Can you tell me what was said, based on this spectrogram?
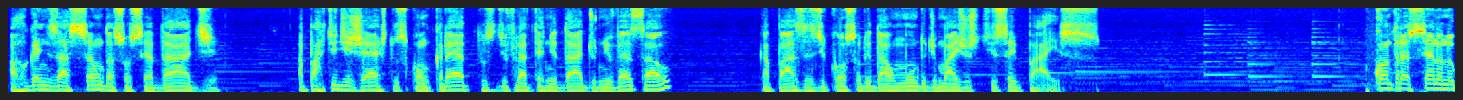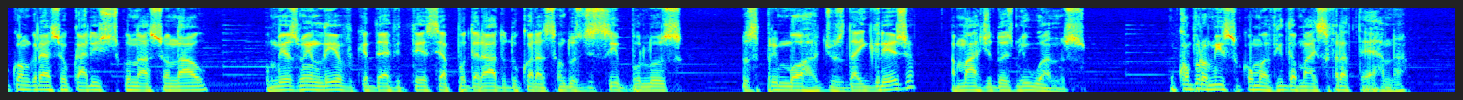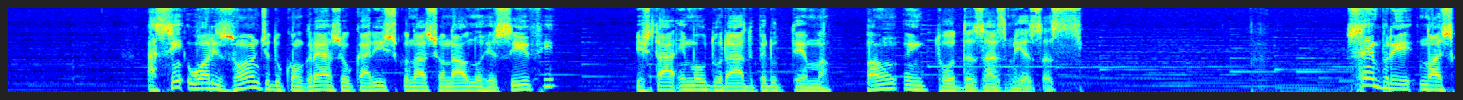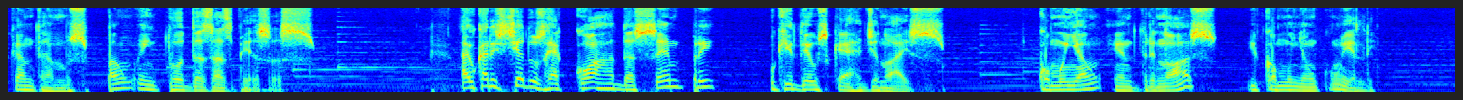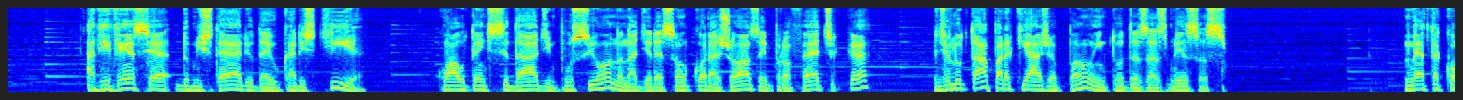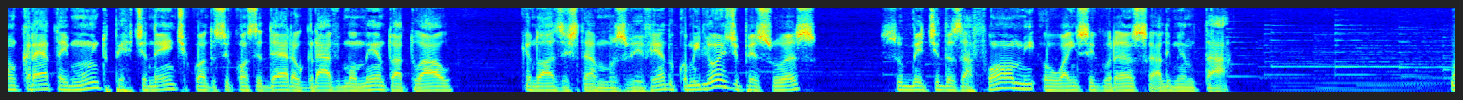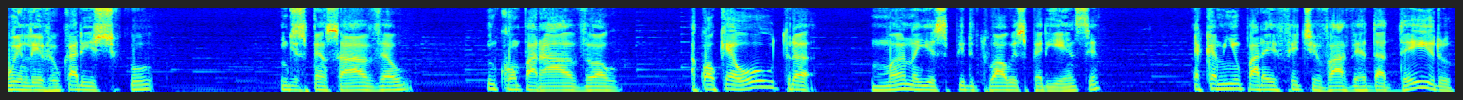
a organização da sociedade, a partir de gestos concretos de fraternidade universal, capazes de consolidar um mundo de mais justiça e paz. Contracena no Congresso Eucarístico Nacional o mesmo enlevo que deve ter se apoderado do coração dos discípulos dos primórdios da igreja há mais de dois mil anos. O compromisso com uma vida mais fraterna. Assim, o horizonte do Congresso Eucarístico Nacional no Recife está emoldurado pelo tema Pão em todas as mesas. Sempre nós cantamos Pão em todas as mesas. A Eucaristia nos recorda sempre o que Deus quer de nós: comunhão entre nós e comunhão com Ele. A vivência do mistério da Eucaristia, com autenticidade, impulsiona na direção corajosa e profética de lutar para que haja pão em todas as mesas. Meta concreta e muito pertinente quando se considera o grave momento atual que nós estamos vivendo, com milhões de pessoas submetidas à fome ou à insegurança alimentar. O enlevo eucarístico, indispensável, incomparável a qualquer outra humana e espiritual experiência, é caminho para efetivar verdadeiro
